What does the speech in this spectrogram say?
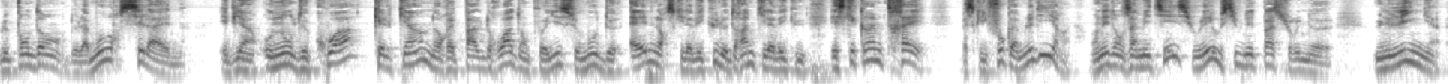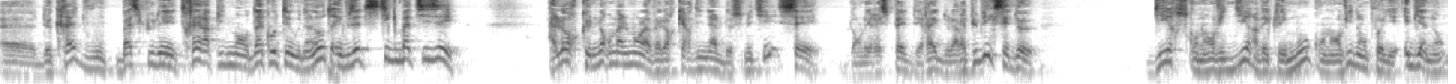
le pendant de l'amour, c'est la haine. Eh bien, au nom de quoi quelqu'un n'aurait pas le droit d'employer ce mot de haine lorsqu'il a vécu le drame qu'il a vécu? Et ce qui est quand même très parce qu'il faut quand même le dire. On est dans un métier, si vous voulez, où si vous n'êtes pas sur une, ligne euh, de crête, vous basculez très rapidement d'un côté ou d'un autre et vous êtes stigmatisé. Alors que normalement, la valeur cardinale de ce métier, c'est, dans les respects des règles de la République, c'est de dire ce qu'on a envie de dire avec les mots qu'on a envie d'employer. Eh bien non.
